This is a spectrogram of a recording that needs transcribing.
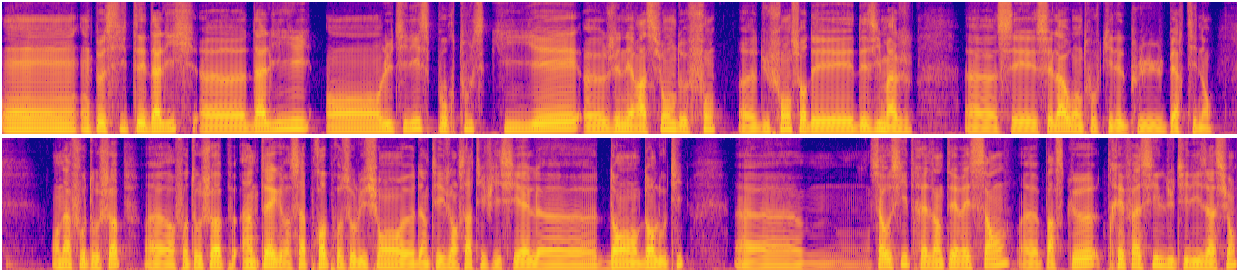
On, peut citer Dali. Euh, Dali, on l'utilise pour tout ce qui est euh, génération de fond, euh, du fond sur des, images. C'est là où on trouve qu'il est le plus pertinent. On a Photoshop. Photoshop intègre sa propre solution d'intelligence artificielle dans, dans l'outil. Ça aussi très intéressant parce que très facile d'utilisation.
